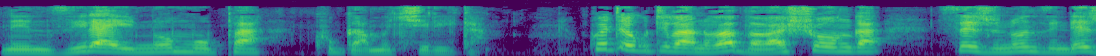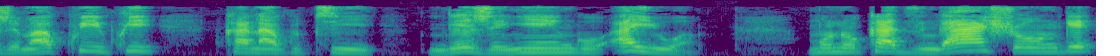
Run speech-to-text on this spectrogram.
nenzira inomupa kugamuchirika. Kwete kuti vanhu vabva vashonga sezvinonzi ndezvemakwikwi kana kuti ndezvenyengo aiwa munhukadzi ngaashonge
